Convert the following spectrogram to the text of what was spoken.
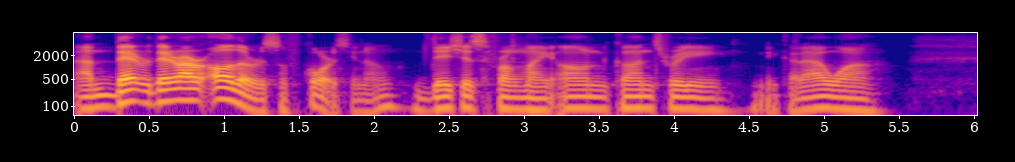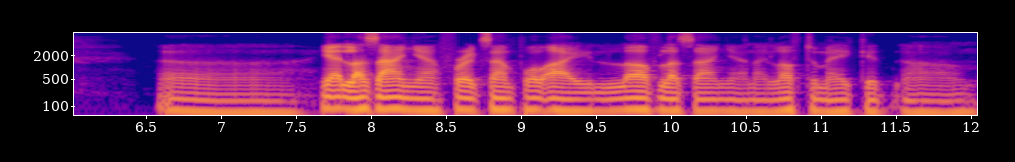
And there there are others of course you know. Dishes from my own country nicaragua. Uh, yeah lasagna for example. I love lasagna and i love to make it um,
